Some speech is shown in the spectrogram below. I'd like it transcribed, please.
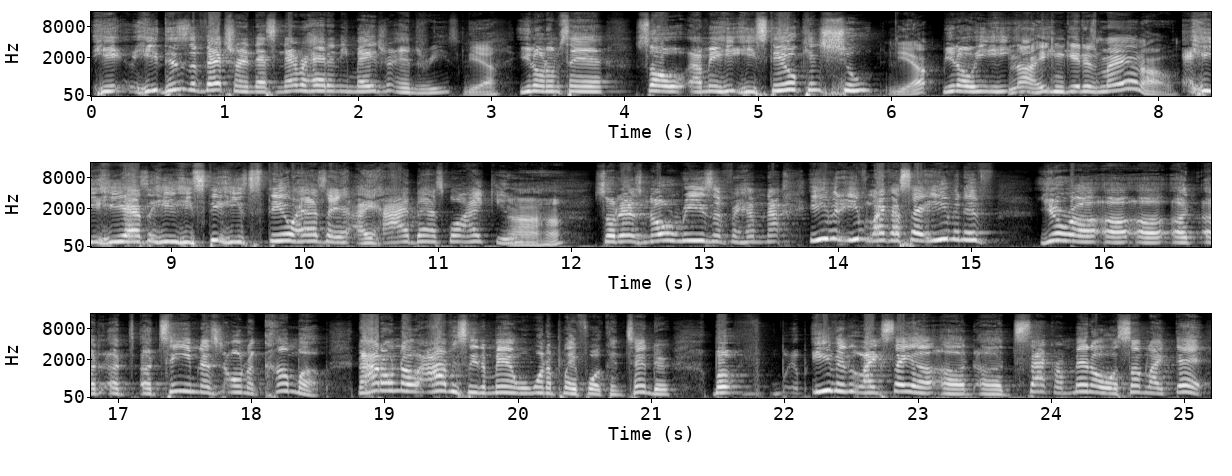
He, he. This is a veteran that's never had any major injuries. Yeah. You know what I'm saying? So I mean, he, he still can shoot. Yep. You know, he, he no, he can get his man off. he he has a, he he still he still has a, a high basketball IQ. Uh-huh. So there's no reason for him not even even like I say even if you're a a, a, a, a, a team that's on a come up. Now I don't know. Obviously, the man will want to play for a contender, but even like say a, a, a Sacramento or something like that.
